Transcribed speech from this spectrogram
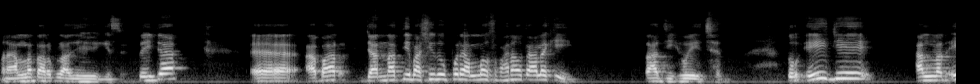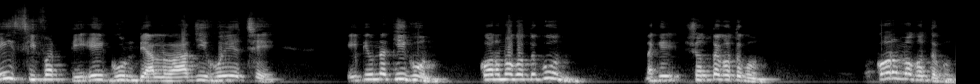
মানে আল্লাহ তার উপর রাজি হয়ে গেছে তো এইটা আবার জান্নাতিবাসীর উপরে আল্লাহ সুবহানাহু তাআলা কি? রাজি হয়েছেন। তো এই যে আল্লাহর এই সিফাতটি, এই গুণটি আল্লাহ রাজি হয়েছে এইটি ওনার কি গুণ? কর্মগত গুণ নাকি সত্যগত গুণ? কর্মগত গুণ।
